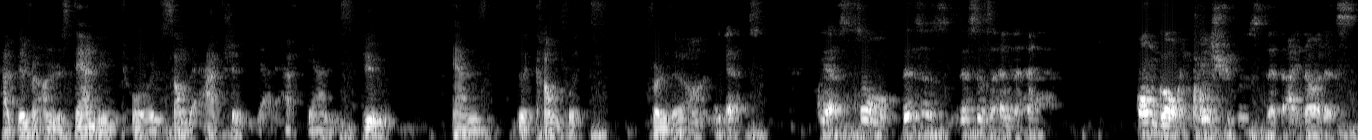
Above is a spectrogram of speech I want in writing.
have different understanding towards some of the action that Afghanis do and the conflicts further on. Yes, yes. So this is this is an, ongoing issues that I notice.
